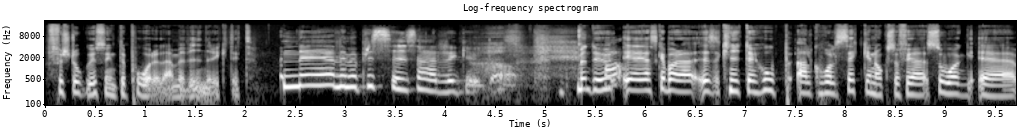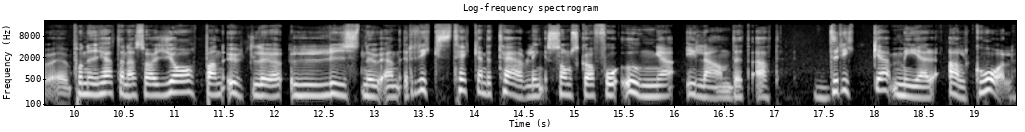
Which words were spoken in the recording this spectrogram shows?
förstod oss inte på det där med vin riktigt. Nej, nej men precis. Herregud. Ja. Men du, ja. Eh, jag ska bara eh, knyta ihop alkoholsäcken också för jag såg eh, på nyheterna så har Japan utlyst nu en rikstäckande tävling som ska få unga i landet att dricka mer alkohol,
